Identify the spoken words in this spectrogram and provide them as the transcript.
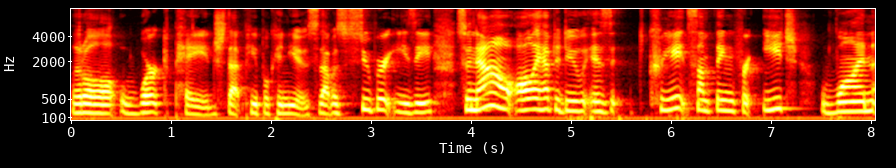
little work page that people can use. So that was super easy. So now all I have to do is create something for each one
